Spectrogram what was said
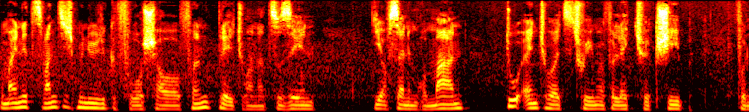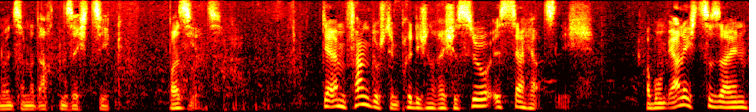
um eine 20-minütige Vorschau von Blade Runner zu sehen – die auf seinem Roman Do Androids Dream of Electric Sheep von 1968 basiert. Der Empfang durch den britischen Regisseur ist sehr herzlich. Aber um ehrlich zu sein,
